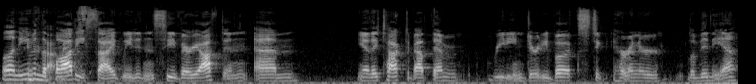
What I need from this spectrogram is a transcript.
Well, and even the body makes... side we didn't see very often. Um, you know, they talked about them reading dirty books to her and her Lavinia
